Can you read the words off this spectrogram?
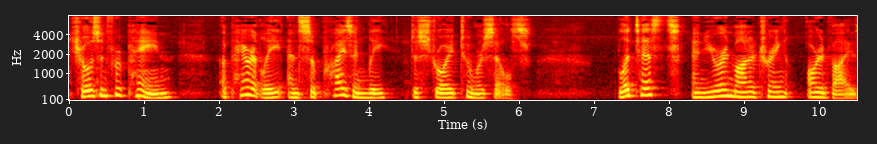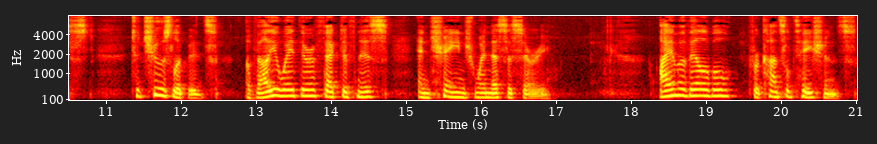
chosen for pain apparently and surprisingly destroy tumor cells. Blood tests and urine monitoring are advised to choose lipids, evaluate their effectiveness, and change when necessary. I am available for consultations.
